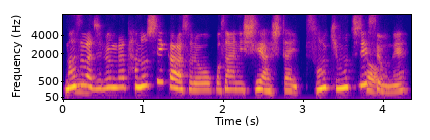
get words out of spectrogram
まずは自分が楽しいからそれをお子さんにシェアしたい。その気持ちですよね。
